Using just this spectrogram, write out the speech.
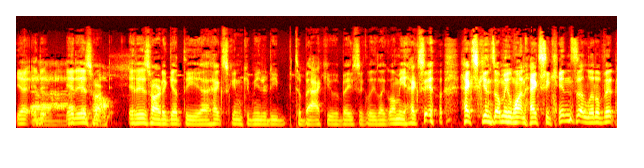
Yeah, it, uh, it is as hard. well. It is hard to get the uh, Hexagon community to back you. Basically, like only Hex Hexagons only want Hexagons a little bit,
